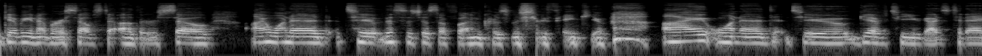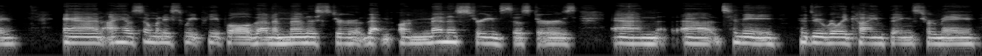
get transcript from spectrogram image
giving of ourselves to others. So I wanted to, this is just a fun Christmas tree. Thank you. I wanted to give to you guys today. And I have so many sweet people that are minister that are ministering sisters and uh, to me who do really kind things for me.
